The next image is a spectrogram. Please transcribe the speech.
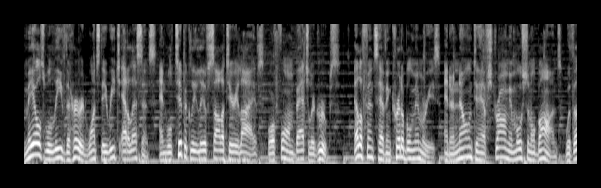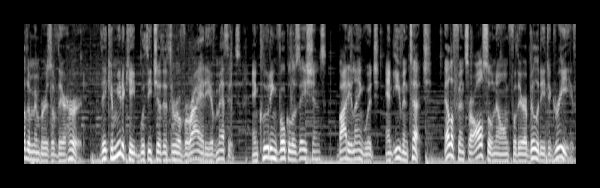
Males will leave the herd once they reach adolescence and will typically live solitary lives or form bachelor groups. Elephants have incredible memories and are known to have strong emotional bonds with other members of their herd. They communicate with each other through a variety of methods, including vocalizations, body language, and even touch. Elephants are also known for their ability to grieve,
